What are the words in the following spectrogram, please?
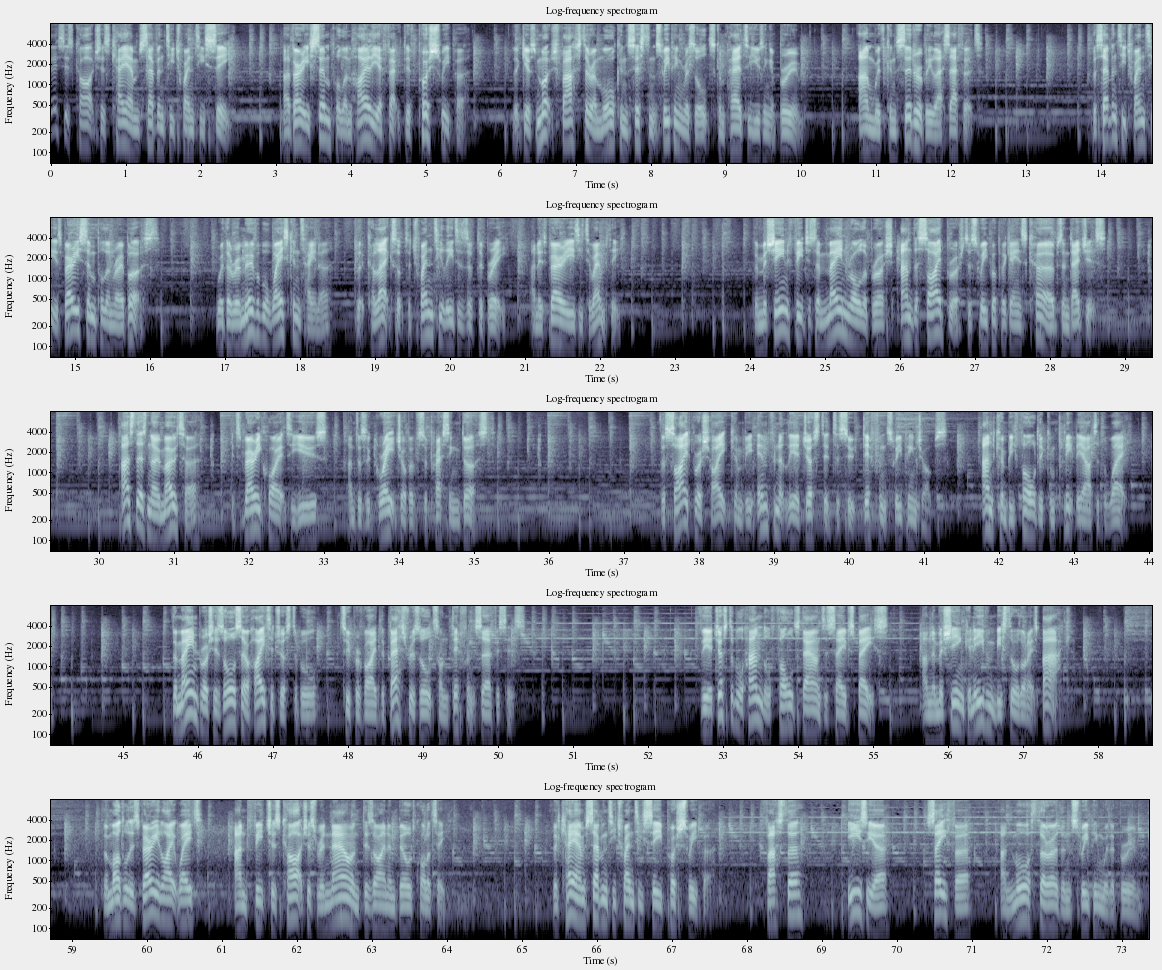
This is Karcher's KM7020C, a very simple and highly effective push sweeper that gives much faster and more consistent sweeping results compared to using a broom, and with considerably less effort. The 7020 is very simple and robust, with a removable waste container that collects up to 20 litres of debris and is very easy to empty. The machine features a main roller brush and a side brush to sweep up against curbs and edges, as there's no motor, it's very quiet to use and does a great job of suppressing dust. The side brush height can be infinitely adjusted to suit different sweeping jobs and can be folded completely out of the way. The main brush is also height adjustable to provide the best results on different surfaces. The adjustable handle folds down to save space, and the machine can even be stored on its back the model is very lightweight and features Karcher's renowned design and build quality. The KM7020C push sweeper. Faster, easier, safer and more thorough than sweeping with a broom.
